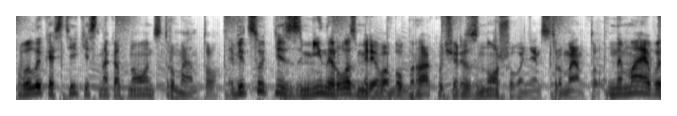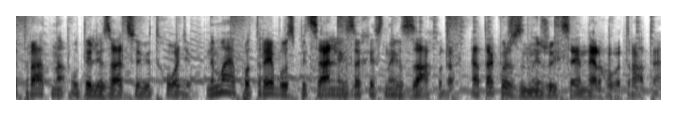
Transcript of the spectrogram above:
велика стійкість накатного інструменту, відсутність зміни розмірів або браку через зношування інструменту, немає витрат на утилізацію відходів, немає потреби у спеціальних захисних заходах, а також знижуються енерговитрати.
